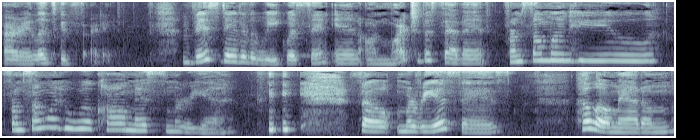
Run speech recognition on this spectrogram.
All right, let's get started. This date of the week was sent in on March the 7th from someone who you, from someone who we'll call Miss Maria. so Maria says, Hello, madam.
